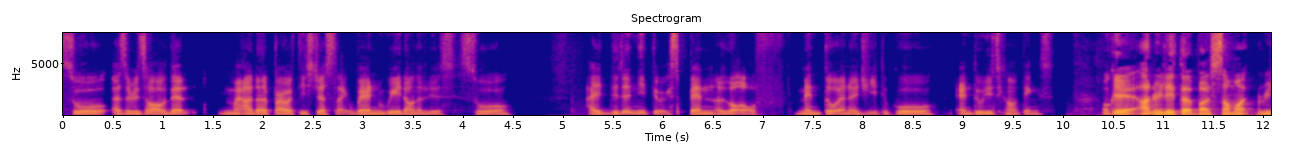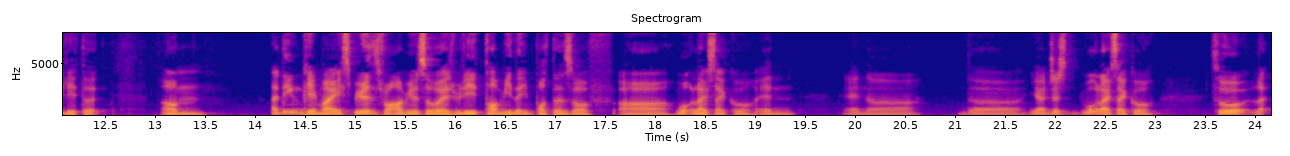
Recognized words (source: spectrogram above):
So as a result of that, my other priorities just like went way down the list. So I didn't need to expend a lot of mental energy to go and do these kind of things. Okay, unrelated but somewhat related. Um, I think okay, my experience from army also has really taught me the importance of uh work life cycle and and uh the yeah just work life cycle. So like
